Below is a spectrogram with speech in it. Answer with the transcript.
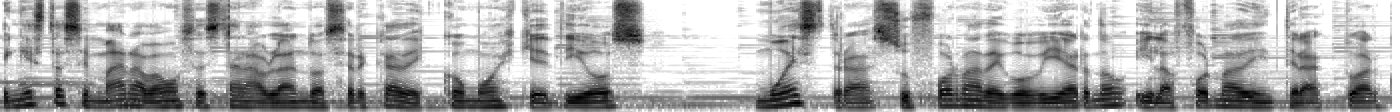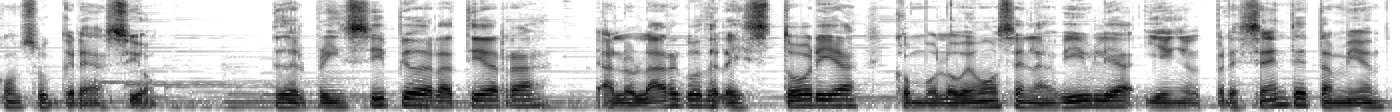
En esta semana vamos a estar hablando acerca de cómo es que Dios muestra su forma de gobierno y la forma de interactuar con su creación. Desde el principio de la tierra, a lo largo de la historia, como lo vemos en la Biblia y en el presente también,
